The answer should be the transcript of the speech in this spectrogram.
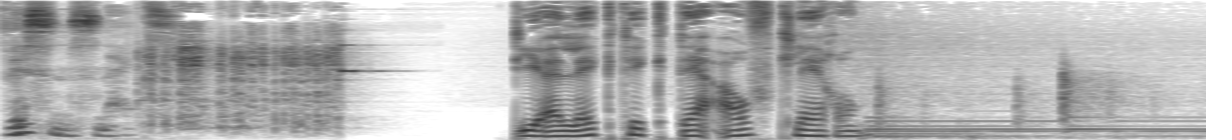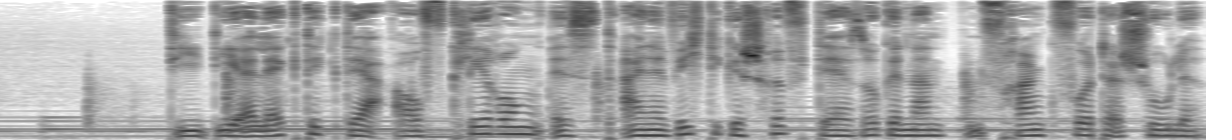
Wissensnacks. Dialektik der Aufklärung. Die Dialektik der Aufklärung ist eine wichtige Schrift der sogenannten Frankfurter Schule.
